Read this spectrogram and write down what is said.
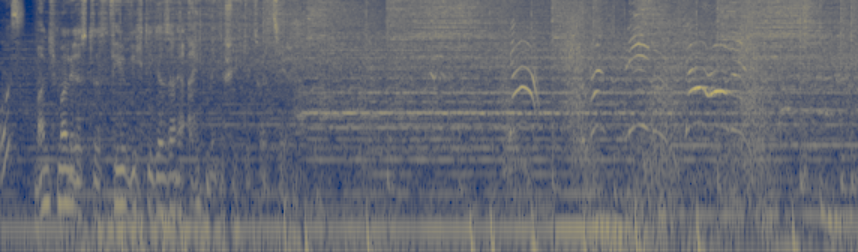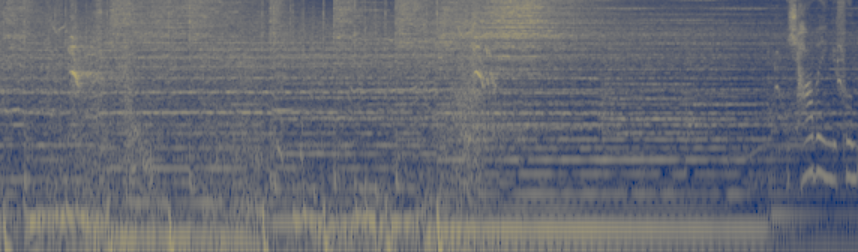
aus? Manchmal ist es viel wichtiger, seine eigene Geschichte zu erzählen. Ja! Du kannst fliegen! Ja, Abel! Ich habe ihn gefunden.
